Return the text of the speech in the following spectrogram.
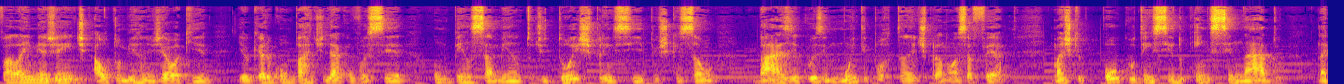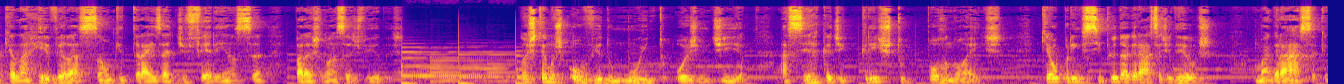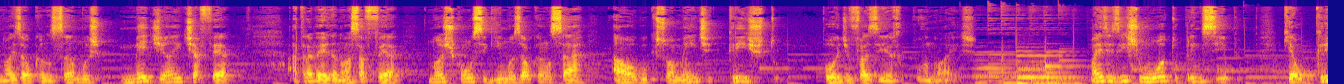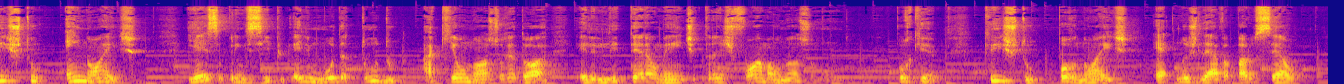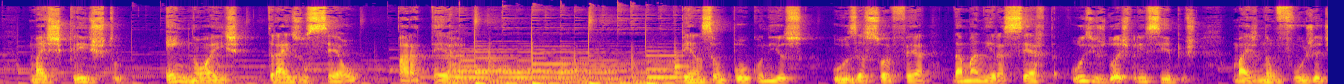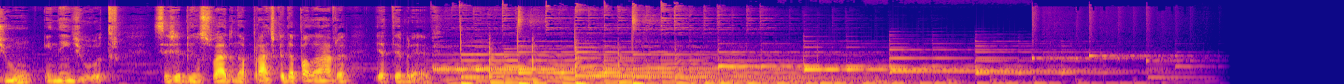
Fala aí, minha gente, Altomir Rangel aqui, e eu quero compartilhar com você um pensamento de dois princípios que são básicos e muito importantes para a nossa fé, mas que pouco tem sido ensinado naquela revelação que traz a diferença para as nossas vidas. Nós temos ouvido muito hoje em dia acerca de Cristo por nós, que é o princípio da graça de Deus, uma graça que nós alcançamos mediante a fé. Através da nossa fé, nós conseguimos alcançar algo que somente Cristo pôde fazer por nós. Mas existe um outro princípio, que é o Cristo em nós. E esse princípio, ele muda tudo aqui ao nosso redor. Ele literalmente transforma o nosso mundo. Por quê? Cristo por nós é, nos leva para o céu, mas Cristo em nós traz o céu para a terra. Pensa um pouco nisso, usa a sua fé da maneira certa. Use os dois princípios, mas não fuja de um e nem de outro. Seja abençoado na prática da palavra e até breve.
